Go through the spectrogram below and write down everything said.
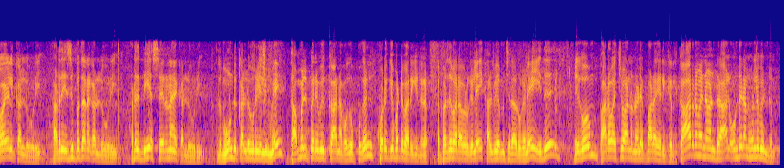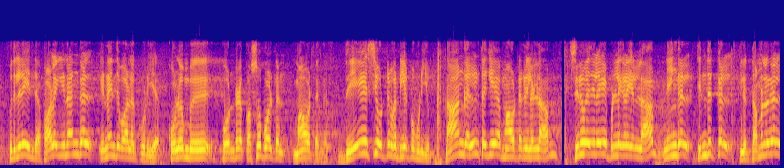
ராயல் கல்லூரி அடுத்து இசுப்பத்தான கல்லூரி அடுத்து டி எஸ் சேரநாயக கல்லூரி. இந்த மூன்று கல்லூரியிலுமே தமிழ் பிரிவுக்கான வகுப்புகள் குறைக்கப்பட்டு வருகின்றன. பிரதமர் அவர்களே கல்வி அமைச்சர் அவர்களே இது மிகவும் பரவச்சமான நிலைப்பாடாக இருக்கிறது. காரணம் என்னவென்றால் ஒன்றை நான் சொல்ல வேண்டும். முதலிலே இந்த பல இனங்கள் இணைந்து வாழக்கூடிய கொழும்பு போன்ற கொசோபால்டன் மாவட்டங்கள் தேசிய ஒற்றுமை எழுப்ப முடியும். நாங்கள் இத்தகைய மாவட்டங்களில் எல்லாம் சிறுவயதிலேயே பிள்ளைகளை எல்லாம் நீங்கள் இந்துக்கள் நீங்கள் தமிழர்கள்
